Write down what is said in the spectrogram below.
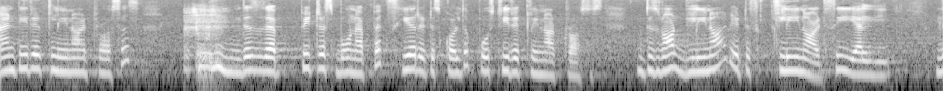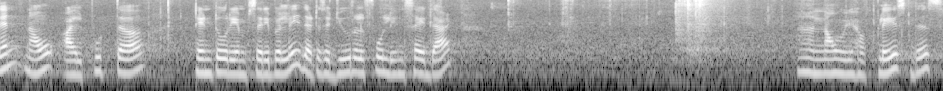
anterior clinoid process this is the petrous bone apex. Here it is called the posterior clinoid process. It is not glenoid it is clinoid C L E. Then now I will put the tentorium cerebelli that is a dural fold inside that. And now we have placed this.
